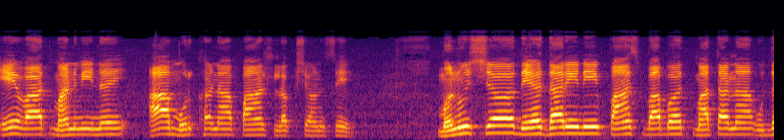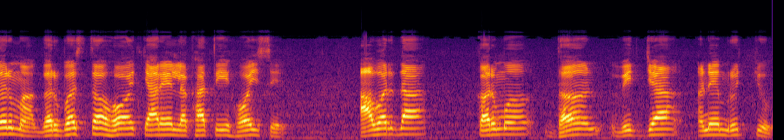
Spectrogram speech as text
એ વાત માનવી નહીં. આ મૂર્ખના પાંચ લક્ષણ છે. મનુષ્ય દેહધારીની પાંચ બાબત માતાના ઉદરમાં ગર્ભસ્થ હોય ત્યારે લખાતી હોય છે. આવરદા, કર્મ, ધન, વિદ્યા અને મૃત્યુ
